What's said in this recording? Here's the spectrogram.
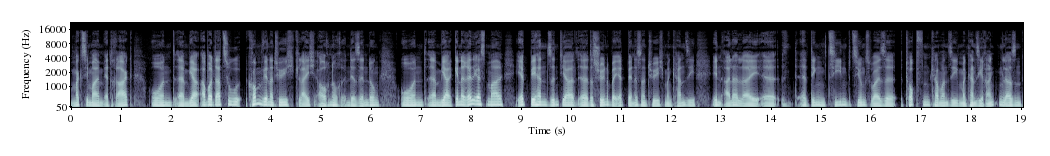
maximalen Ertrag. Und ähm, ja, aber dazu kommen wir natürlich gleich auch noch in der Sendung. Und ähm, ja, generell erstmal, Erdbeeren sind ja, äh, das Schöne bei Erdbeeren ist natürlich, man kann sie in allerlei äh, äh, Dingen ziehen, beziehungsweise topfen kann man sie, man kann sie ranken lassen,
